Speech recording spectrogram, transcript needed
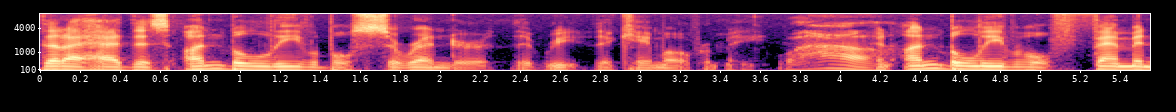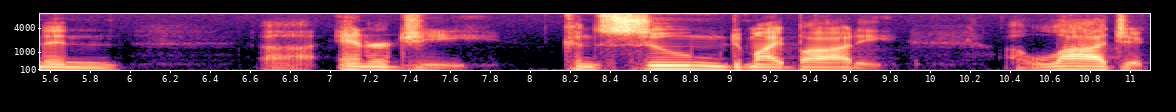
that I had this unbelievable surrender that re- that came over me. wow, An unbelievable feminine uh, energy consumed my body. A logic,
